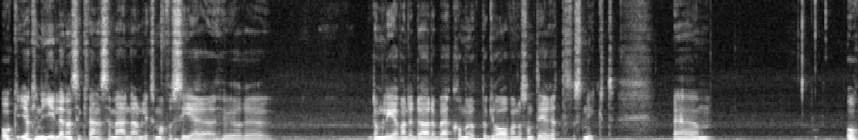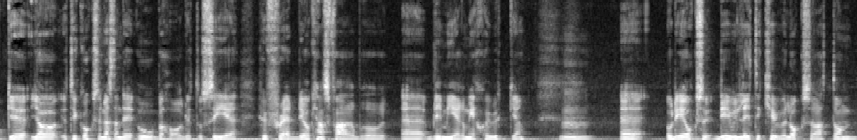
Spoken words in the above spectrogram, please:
Och jag kan gilla den sekvensen med när liksom man får se hur de levande döda börjar komma upp ur graven och sånt. Det är rätt snyggt. Ehm, och eh, jag, jag tycker också nästan det är obehagligt att se hur Freddy och hans farbror eh, blir mer och mer sjuka. Mm. Eh, och det är också Det är lite kul också att de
